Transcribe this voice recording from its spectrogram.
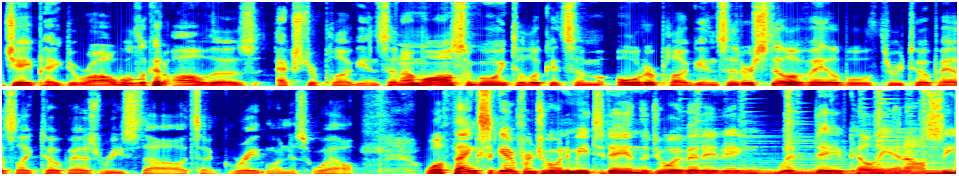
JPEG to RAW. We'll look at all those extra plugins. And I'm also going to look at some older plugins that are still available through Topaz, like Topaz Restyle. It's a great one as well. Well, thanks again for joining me today in the Joy of Editing with Dave Kelly, and I'll see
